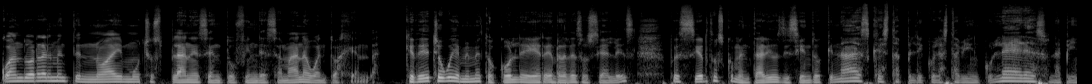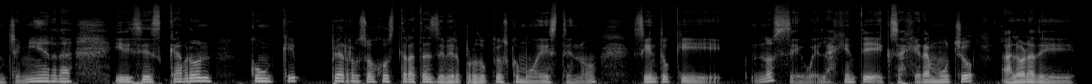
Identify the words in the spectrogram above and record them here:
cuando realmente no hay muchos planes en tu fin de semana o en tu agenda. Que de hecho, güey, a mí me tocó leer en redes sociales, pues ciertos comentarios diciendo que no, es que esta película está bien culera, es una pinche mierda. Y dices, cabrón, ¿con qué perros ojos tratas de ver productos como este, ¿no? Siento que, no sé, güey, la gente exagera mucho a la hora de,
